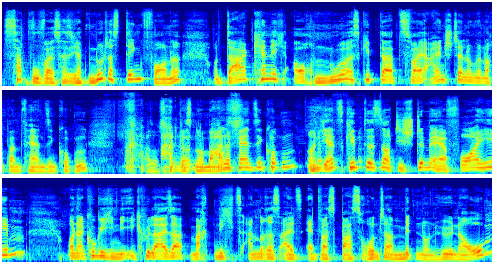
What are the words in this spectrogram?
Subwoofer. Das heißt, ich habe nur das Ding vorne und da kenne ich auch nur, es gibt da zwei Einstellungen noch beim Fernsehen gucken. Also es gibt das normale aus. Fernsehen gucken und jetzt gibt es noch die Stimme hervorheben und dann gucke ich in die Equalizer, macht nichts anderes als etwas Bass runter, mitten und Höhen nach oben.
